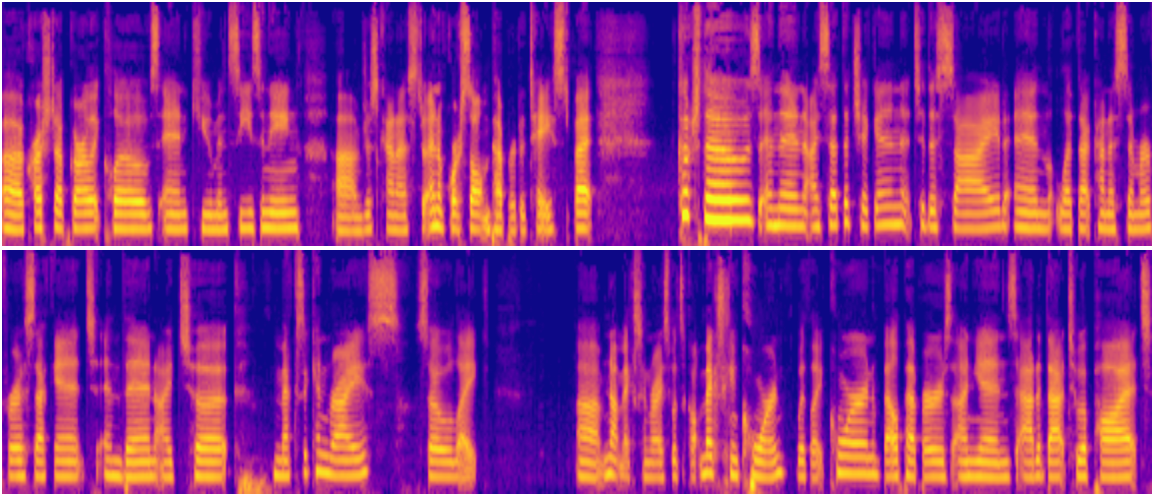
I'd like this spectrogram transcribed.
Uh, crushed up garlic cloves and cumin seasoning um, just kind of st- and of course salt and pepper to taste but cooked those and then I set the chicken to the side and let that kind of simmer for a second and then I took Mexican rice so like um, not Mexican rice what's it called? Mexican corn with like corn bell peppers onions added that to a pot.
